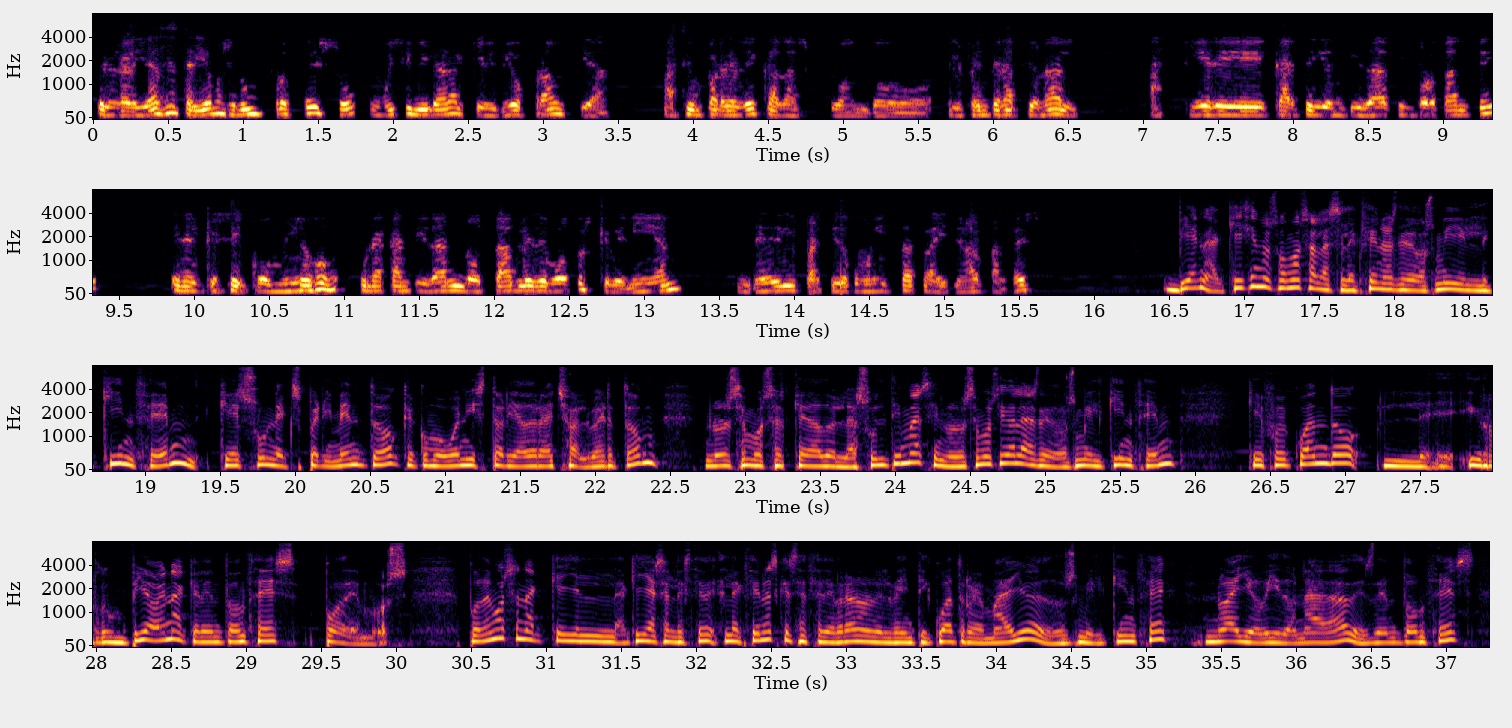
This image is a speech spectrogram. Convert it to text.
pero en realidad estaríamos en un proceso muy similar al que vivió Francia hace un par de décadas, cuando el Frente Nacional adquiere carta de identidad importante, en el que se comió una cantidad notable de votos que venían del Partido Comunista tradicional francés. Bien, aquí si nos vamos a las elecciones de 2015, que es un experimento que como buen historiador ha hecho Alberto, no nos hemos quedado en las últimas, sino nos hemos ido a las de 2015, que fue cuando irrumpió en aquel entonces Podemos. Podemos en aquellas elecciones que se celebraron el 24 de mayo de 2015, no ha llovido nada desde entonces,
